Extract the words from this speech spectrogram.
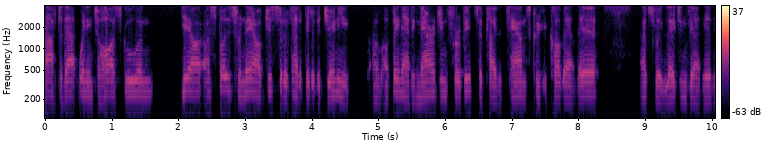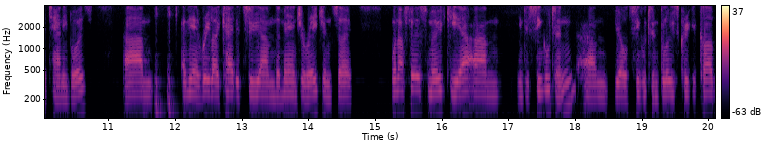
after that went into high school. And yeah, I, I suppose from there I've just sort of had a bit of a journey I've been out in Narrogin for a bit, so played at Towns Cricket Club out there. absolute legends out there, the Townie boys. Um, and yeah, relocated to um, the Mandurah region. So when I first moved here um, into Singleton, um, the old Singleton Blues Cricket Club,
